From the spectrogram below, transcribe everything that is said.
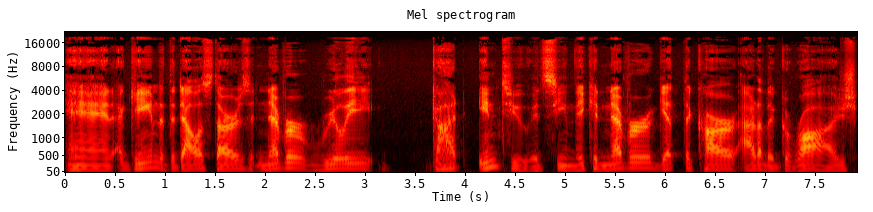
and a game that the Dallas Stars never really got into. It seemed they could never get the car out of the garage,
